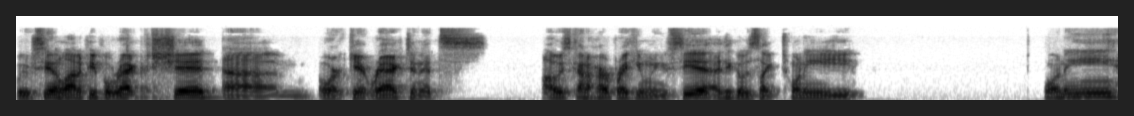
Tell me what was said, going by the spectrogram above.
we've seen a lot of people wreck shit um or get wrecked and it's always kind of heartbreaking when you see it. I think it was like 20 20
